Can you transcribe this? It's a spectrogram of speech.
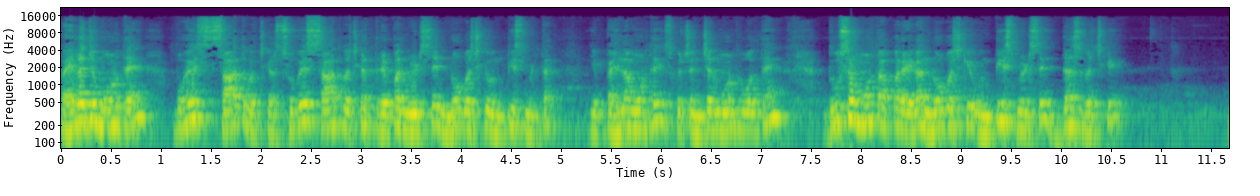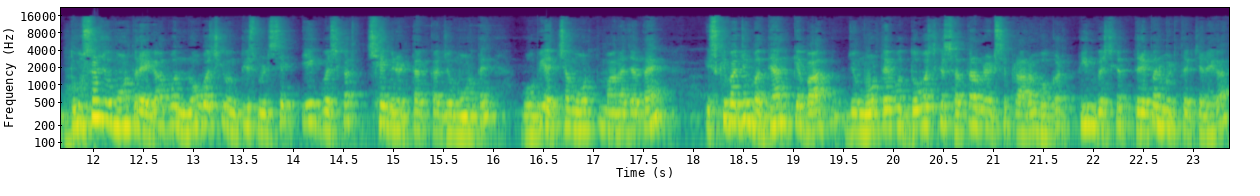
पहला जो मुहूर्त है, वो है सात बजकर, सुबह सात बजकर तिरपन मिनट से नौ बज के उनतीस मिनट तक। ये पहला मुहूर्त है, इसको चंचल मुहूर्त बोलते हैं। दूसरा मुहूर्त आपका रहेगा नौ बज के उनतीस मिनट से दस बज के दूसरा जो मुहूर्त रहेगा, वो नौ बज के उनतीस मिनट से एक बजकर छह मिनट तक का जो मुहूर्त है, वो भी अच्छा मुहूर्त माना जाता है। इसके बाद जो मध्यान्ह के बाद जो मुहूर्त है, वो दो बज के सत्रह मिनट से प्रारंभ होकर तीन बज के तिरपन मिनट तक चलेगा।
